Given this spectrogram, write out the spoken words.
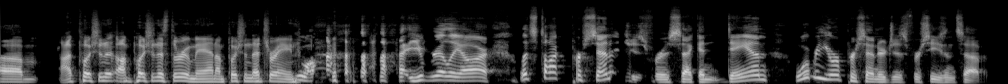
Um, I'm pushing it. I'm pushing us through, man. I'm pushing that train. you, you really are. Let's talk percentages for a second. Dan, what were your percentages for season seven?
